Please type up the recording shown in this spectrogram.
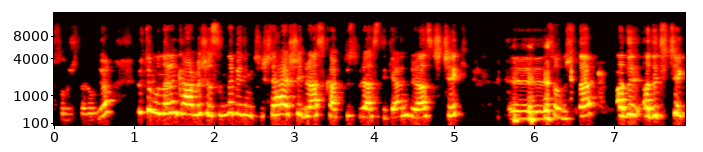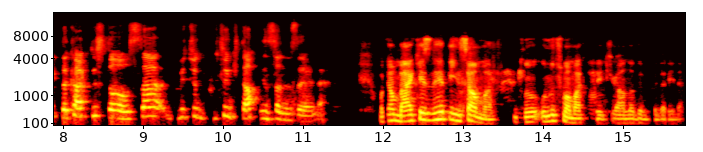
sonuçlar oluyor. Bütün bunların karmaşasında benim için işte her şey biraz kaktüs, biraz diken, biraz çiçek. Ee, sonuçta adı adı çiçek de kaktüs de olsa bütün bütün kitap insan üzerine. Hocam merkezde hep insan var. Bunu unutmamak gerekiyor anladığım kadarıyla.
